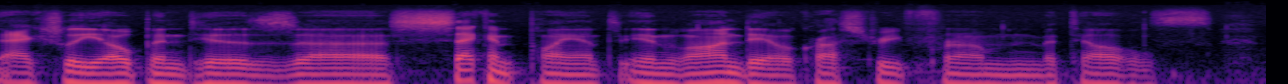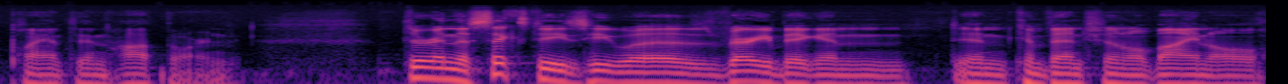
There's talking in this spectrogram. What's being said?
actually opened his uh, second plant in Lawndale, across street from Mattel's plant in Hawthorne. During the 60s, he was very big in in conventional vinyl.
